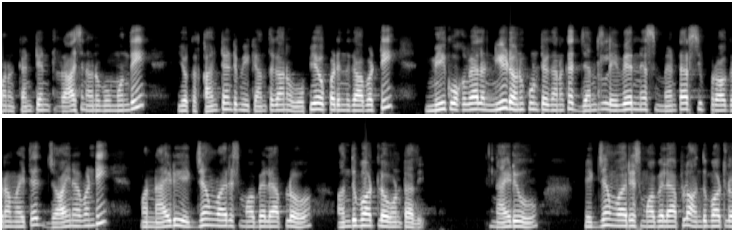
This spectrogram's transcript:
మనం కంటెంట్ రాసిన అనుభవం ఉంది. ఈ యొక్క కంటెంట్ మీకు ఎంతగానో ఉపయోగపడింది కాబట్టి మీకు ఒకవేళ నీడ్ అనుకుంటే కనుక జనరల్ అవేర్నెస్ మెంటర్షిప్ ప్రోగ్రామ్ అయితే జాయిన్ అవ్వండి. మన నాయుడు ఎగ్జామ్ వారియర్స్ మొబైల్ యాప్లో అందుబాటులో ఉంటుంది. నాయుడు ఎగ్జామ్ వారియర్స్ మొబైల్ యాప్లో అందుబాటులో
